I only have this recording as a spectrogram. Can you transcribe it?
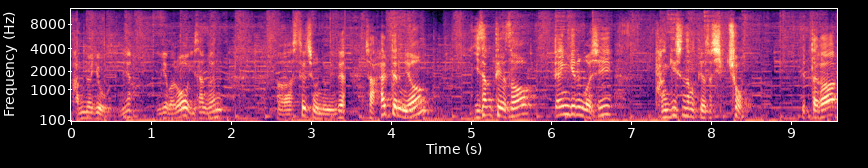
압력이 오거든요. 이게 바로 이상근 어, 스트레칭 운동인데 자 할 때는요 이 상태에서 당기는 것이 당기신 상태에서 10초 있다가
